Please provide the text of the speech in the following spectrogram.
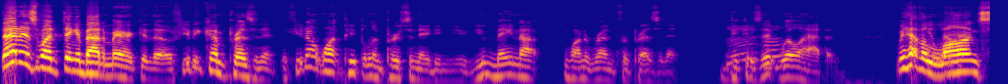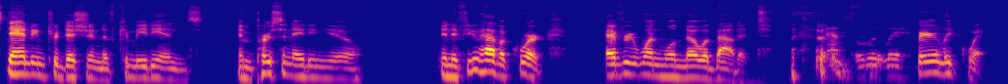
That is one thing about America, though. If you become president, if you don't want people impersonating you, you may not want to run for president because it Mhm. will happen. We have a long standing tradition of comedians impersonating you. And if you have a quirk, everyone will know about it Absolutely. fairly quick.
